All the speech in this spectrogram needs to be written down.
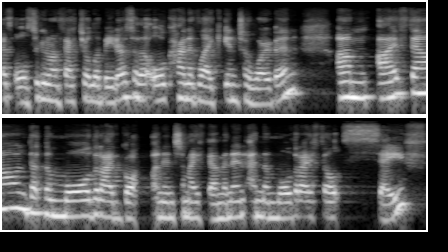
that's also going to affect your libido. So they're all kind of like interwoven. Um, I've found that the more that I've gotten into my feminine and the more that I felt safe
